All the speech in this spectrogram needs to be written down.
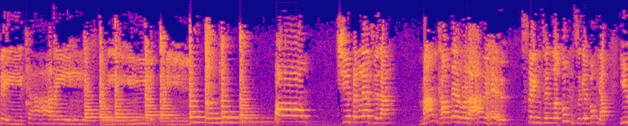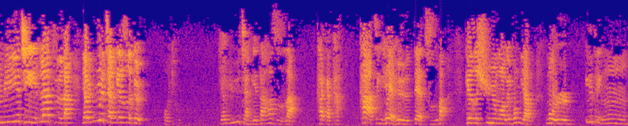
得家里，帮先本来主上，满口带路拉回后，生成是公子的朋友，一面前来主上要遇讲的时候，哦哟，要遇讲的大事啊！看看看，看今海后带翅膀，这是许我的朋友，我儿一定。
